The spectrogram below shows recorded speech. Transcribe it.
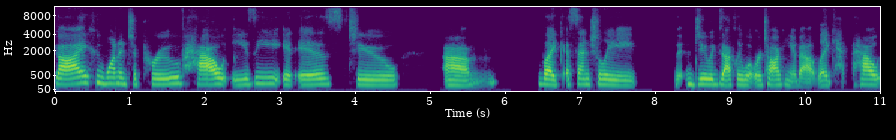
guy who wanted to prove how easy it is to um like essentially do exactly what we're talking about like how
